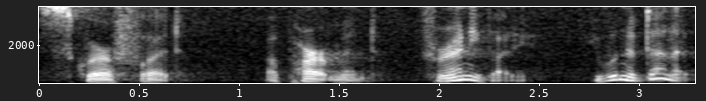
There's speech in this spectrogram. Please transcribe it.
square foot apartment for anybody. You wouldn't have done it.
